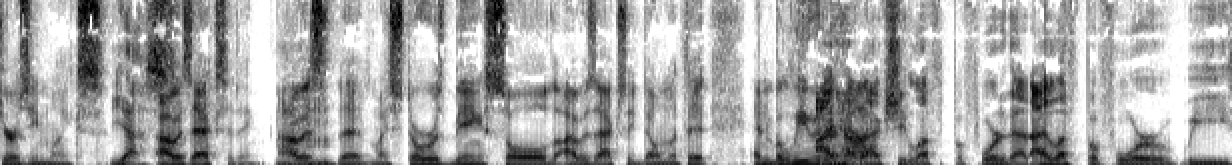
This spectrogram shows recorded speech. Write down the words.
Jersey Mike's. Yes. I was exiting. I was the, my store was being sold. I was actually done with it. And believe it or I had actually left before that. I left before we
